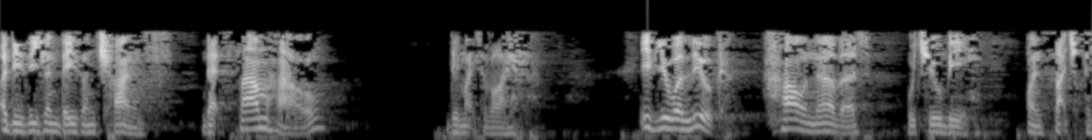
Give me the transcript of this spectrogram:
a decision based on chance that somehow they might survive. If you were Luke, how nervous would you be on such a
